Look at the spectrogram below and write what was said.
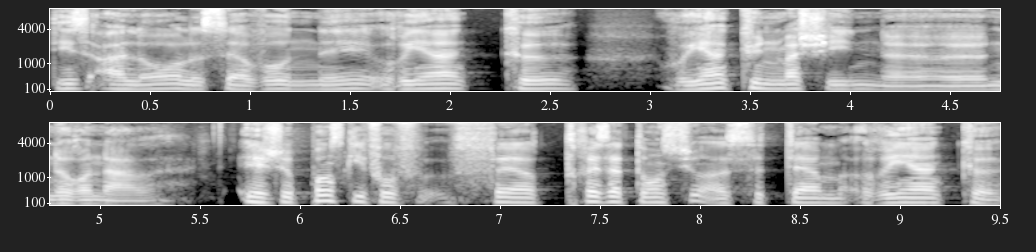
disent alors le cerveau n'est rien que rien qu'une machine euh, neuronale. Et je pense qu'il faut faire très attention à ce terme rien que.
